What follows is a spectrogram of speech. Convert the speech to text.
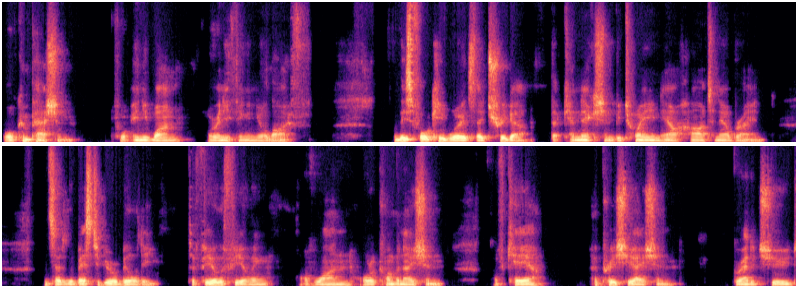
or compassion for anyone or anything in your life. These four key words, they trigger that connection between our heart and our brain. And so to the best of your ability to feel the feeling of one or a combination of care, appreciation, gratitude,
